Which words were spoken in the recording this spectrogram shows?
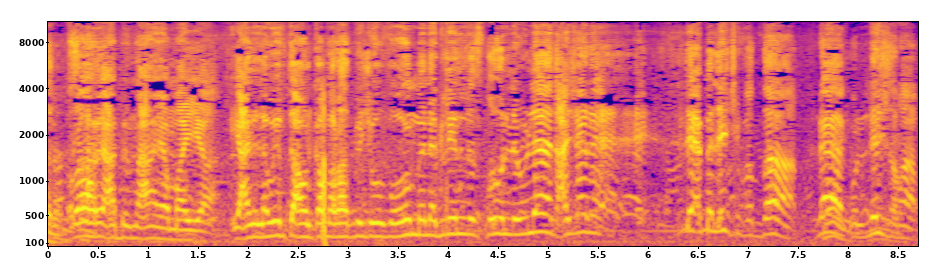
راحوا يعبي معايا مية. يعني لو يفتحوا الكاميرات بيشوفوا هم ناقلين الاسطول الأولاد عشان نعمل إشي في الدار. ناكل نشرب.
